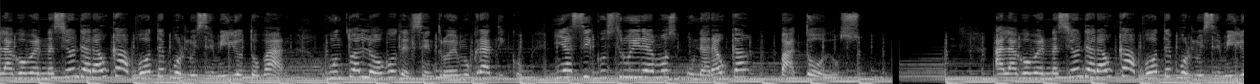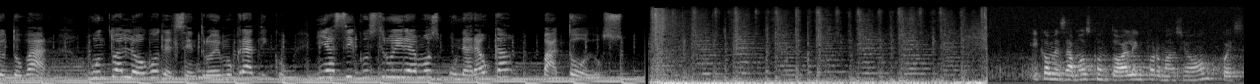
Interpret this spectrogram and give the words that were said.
la gobernación de Arauca vote por Luis Emilio Tobar, junto al logo del Centro Democrático, y así construiremos un Arauca para todos. A la gobernación de Arauca vote por Luis Emilio Tobar, junto al logo del Centro Democrático, y así construiremos un Arauca para todos. Y comenzamos con toda la información, pues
